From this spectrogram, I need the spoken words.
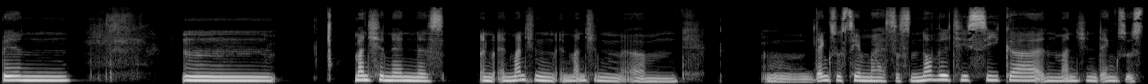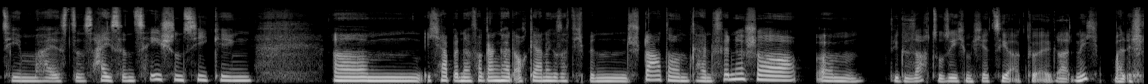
bin, mh, mm, manche nennen es in, in manchen in manchen ähm, äh, Denksystemen heißt es Novelty Seeker, in manchen Denksystemen heißt es High Sensation Seeking. Ähm, ich habe in der Vergangenheit auch gerne gesagt, ich bin Starter und kein Finisher. Ähm, wie gesagt, so sehe ich mich jetzt hier aktuell gerade nicht, weil ich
